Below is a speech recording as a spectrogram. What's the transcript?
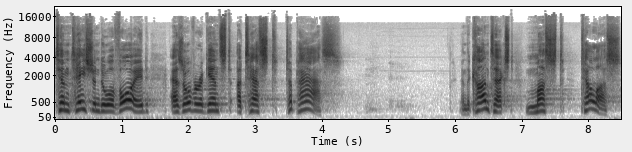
temptation to avoid as over against a test to pass? And the context must tell us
